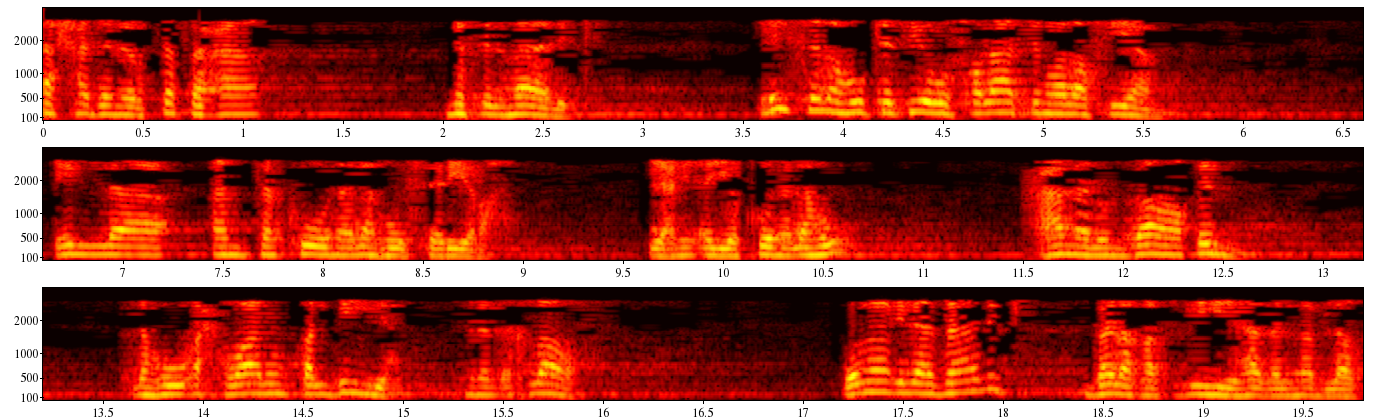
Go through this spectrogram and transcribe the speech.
أحدا ارتفع مثل مالك. ليس له كثير صلاة ولا صيام إلا أن تكون له سريرة. يعني أن يكون له عمل باطن له أحوال قلبية من الإخلاص. وما إلى ذلك بلغت به هذا المبلغ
